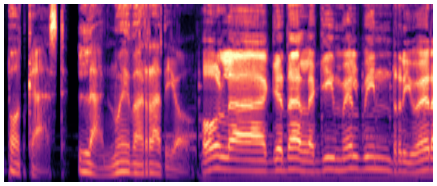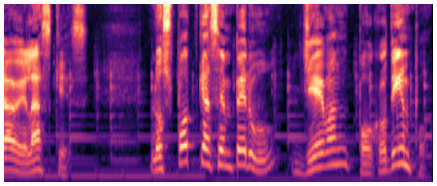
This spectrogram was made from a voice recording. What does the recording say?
podcast, la nueva radio. Hola, ¿qué tal? Aquí Melvin Rivera Velázquez. Los podcasts en Perú llevan poco tiempo.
